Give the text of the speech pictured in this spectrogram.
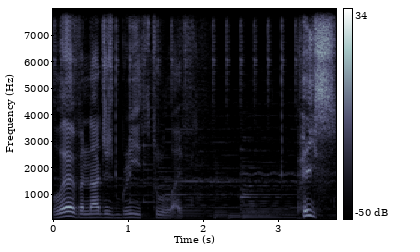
live and not just breathe through life. Peace.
